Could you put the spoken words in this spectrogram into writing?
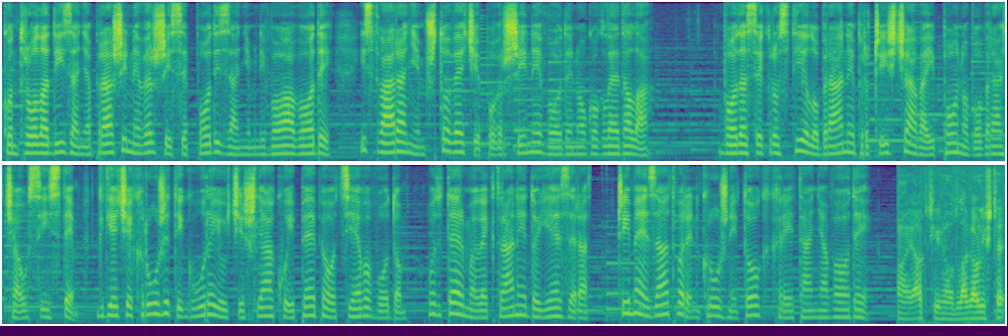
Kontrola dizanja prašine vrši se podizanjem nivoa vode i stvaranjem što veće površine vodenog ogledala. Voda se kroz tijelo brane pročišćava i ponovo vraća u sistem, gdje će kružiti gurajući šljaku i pepeo cjevovodom od termoelektrane do jezera, čime je zatvoren kružni tok kretanja vode. Aktivno odlagalište,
